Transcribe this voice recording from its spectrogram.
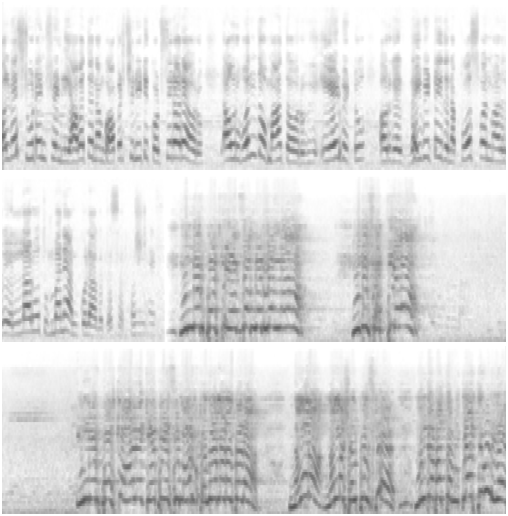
ಆಲ್ವೇಸ್ ಸ್ಟೂಡೆಂಟ್ ಫ್ರೆಂಡ್ಲಿ ಯಾವತ್ತೂ ನಮ್ಗೆ ಆಪರ್ಚುನಿಟಿ ಕೊಡ್ಸಿರೋರೆ ಅವರು. ಅವರು ಒಂದು ಮಾತು ಅವರು ಹೇಳ್ಬಿಟ್ಟು, ಅವ್ರಿಗೆ ದಯವಿಟ್ಟು ಇದನ್ನು ಪೋಸ್ಟ್ಪೋನ್ ಮಾಡಿದ್ರೆ ಎಲ್ಲರಿಗೂ ತುಂಬಾ ಅನುಕೂಲ ಆಗುತ್ತೆ ಸರ್ ಫಸ್ಟ್ ಇನ್ನೂರು ಕೋಟಿ ಎಕ್ಸಾಮ್ ನಡೆಯಲ್ಲ? ಇದು ಸತ್ಯ. ಇನ್ನೂರು ಪೋಸ್ಟ್ ಆಳೆ ಕೆಪಿಎಸ್ಸಿ ಮಾರ್ಕ್ ತೊಂದರೆ ಮಾಡೋದು ಬೇಡ. ನಮ್ಮ ನಮ್ಮ ಶಿಲ್ಪಿಸ್ಗೆ ಮುಂದೆ ಬಂದ ವಿದ್ಯಾರ್ಥಿಗಳಿಗೆ.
